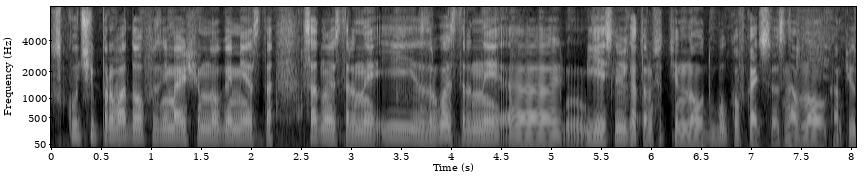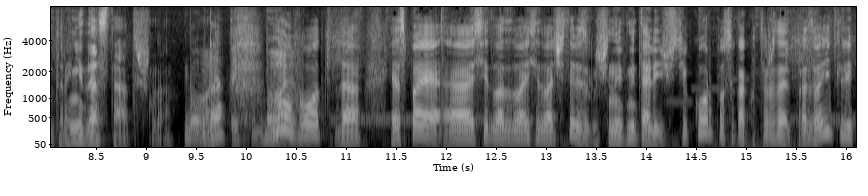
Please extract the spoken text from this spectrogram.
с кучей проводов, занимающий много места, с одной стороны, и с другой стороны, э, есть люди, которым все-таки ноутбука в качестве основного компьютера недостаточно. Бывает да? такие, бывает. Ну вот, да. SP C22 и C24 заключены в металлические корпусы, как утверждают производители,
